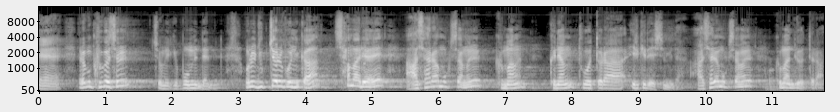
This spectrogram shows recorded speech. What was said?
예. 여러분 그것을 좀 이렇게 보면 됩니다. 오늘 6절을 보니까 사마리아의 아사라 목상을 그만 그냥 두었더라 이렇게 되어 있습니다. 아사라 목상을 그만 두었더라.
